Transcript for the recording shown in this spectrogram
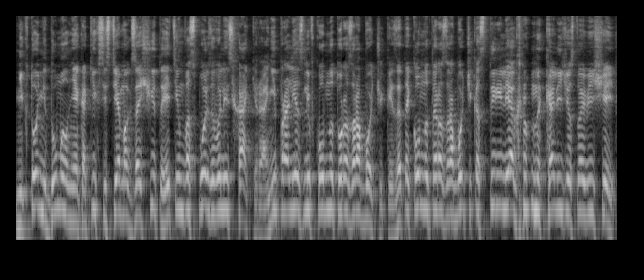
никто не думал ни о каких системах защиты. Этим воспользовались хакеры. Они пролезли в комнату разработчика. Из этой комнаты разработчика стырили огромное количество вещей.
